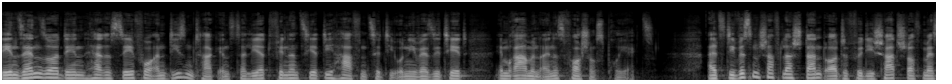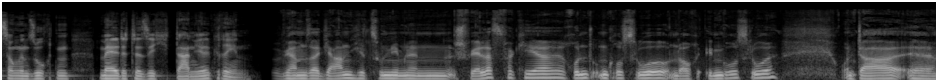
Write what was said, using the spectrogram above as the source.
Den Sensor, den Harris Sefo an diesem Tag installiert, finanziert die Hafen City Universität im Rahmen eines Forschungsprojekts. Als die Wissenschaftler Standorte für die Schadstoffmessungen suchten, meldete sich Daniel Green. Wir haben seit Jahren hier zunehmenden Schwerlastverkehr rund um Großlohe und auch in Großlohe. Und da äh,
